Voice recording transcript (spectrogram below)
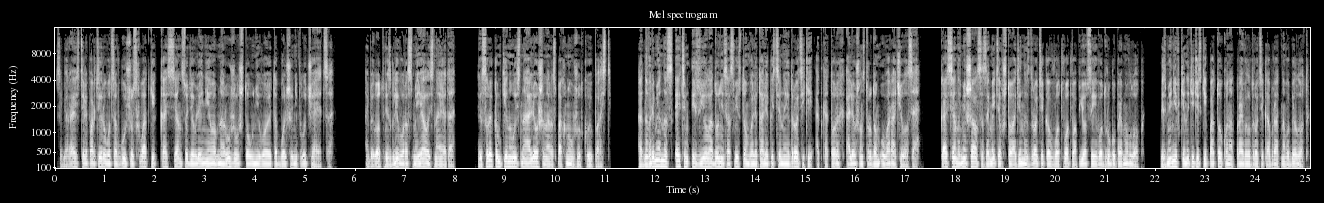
Собираясь телепортироваться в гущу схватки, Кассиан с удивлением обнаружил, что у него это больше не получается. А Белот визгливо рассмеялась на это и с рыком кинулась на Алёшина, распахнув жуткую пасть. Одновременно с этим из ее ладони со свистом вылетали костяные дротики, от которых Алёшин с трудом уворачивался. Кассиан вмешался, заметив, что один из дротиков вот-вот вопьется его другу прямо в лоб. Изменив кинетический поток, он отправил дротик обратно в Белот,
